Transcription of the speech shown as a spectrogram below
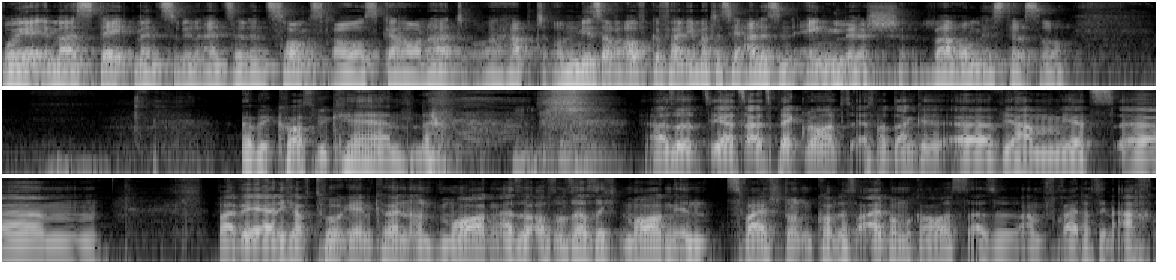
wo ihr immer Statements zu den einzelnen Songs rausgehauen hat, habt. Und mir ist auch aufgefallen, ihr macht das ja alles in Englisch. Warum ist das so? Because we can. also jetzt als Background erstmal danke. Äh, wir haben jetzt, ähm, weil wir ja nicht auf Tour gehen können und morgen, also aus unserer Sicht morgen in zwei Stunden kommt das Album raus, also am Freitag den 8.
